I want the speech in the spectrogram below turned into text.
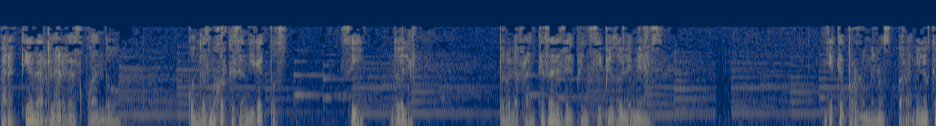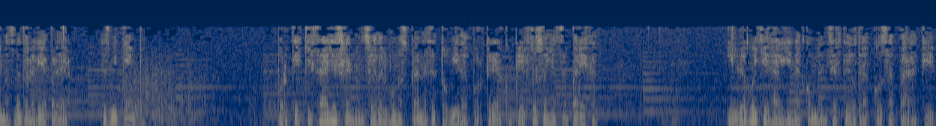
para qué dar largas cuando, cuando es mejor que sean directos? Sí, duele. Pero la franqueza desde el principio duele menos. Ya que por lo menos para mí lo que más me dolería perder es mi tiempo. Porque quizá hayas renunciado a algunos planes de tu vida por querer cumplir tus sueños en pareja. Y luego llega alguien a convencerte de otra cosa para que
